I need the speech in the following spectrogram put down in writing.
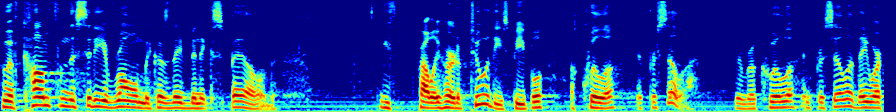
who have come from the city of Rome because they've been expelled. You've probably heard of two of these people, Aquila and Priscilla. Remember Aquila and Priscilla? They were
